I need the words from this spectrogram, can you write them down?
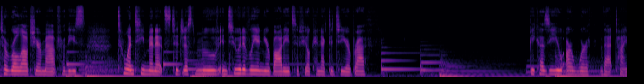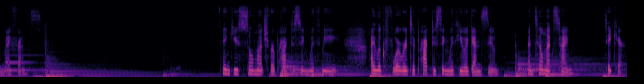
to roll out your mat for these 20 minutes to just move intuitively in your body to feel connected to your breath. Because you are worth that time, my friends. Thank you so much for practicing with me. I look forward to practicing with you again soon. Until next time, take care.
